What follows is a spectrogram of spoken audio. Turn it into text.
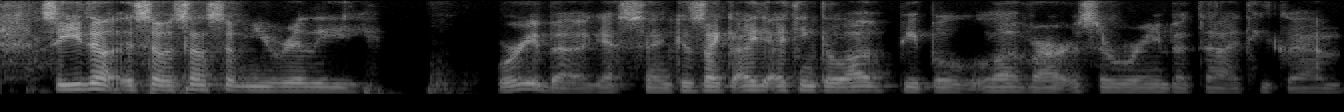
so you don't. So it's not something you really worry about, I guess, then, because like I, I think a lot of people, a lot of artists are worrying about that. I think um,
